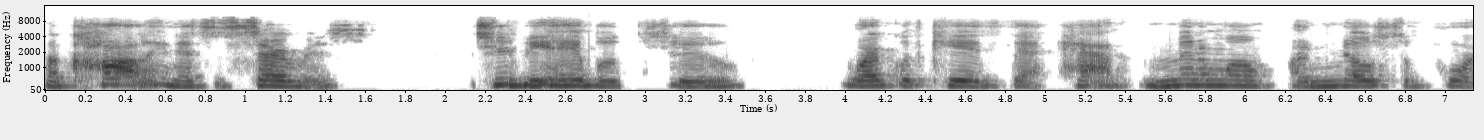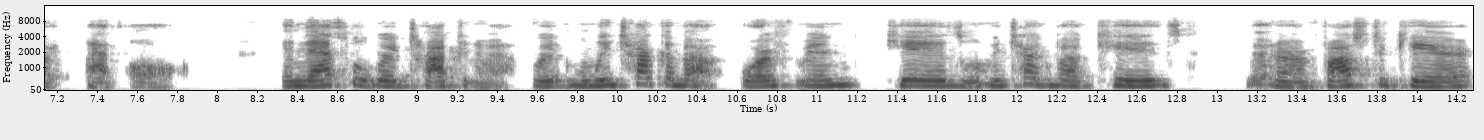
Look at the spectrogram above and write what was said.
a calling. It's a service to be able to work with kids that have minimum or no support at all. And that's what we're talking about. When we talk about orphan kids, when we talk about kids that are in foster care,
